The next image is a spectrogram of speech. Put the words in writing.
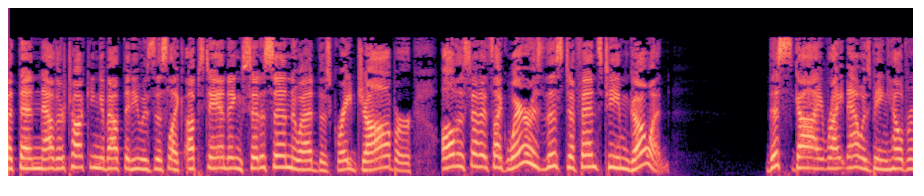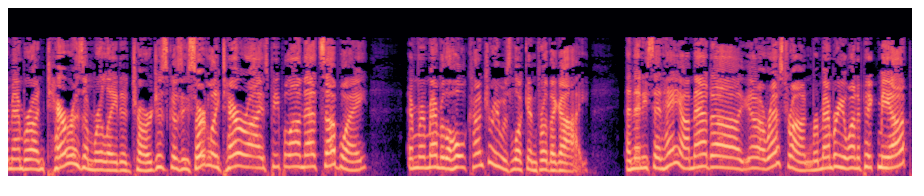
But then now they're talking about that he was this like upstanding citizen who had this great job or all this stuff. It's like, where is this defense team going? This guy right now is being held, remember, on terrorism related charges because he certainly terrorized people on that subway. And remember, the whole country was looking for the guy. And then he said, Hey, I'm at a, a restaurant. Remember, you want to pick me up?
